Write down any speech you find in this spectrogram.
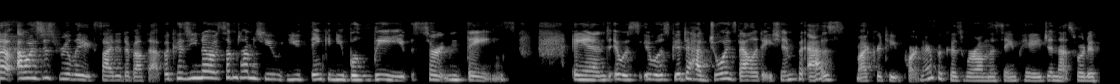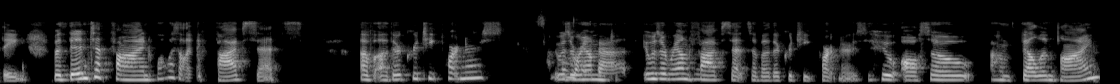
that I was just really excited about that because you know sometimes you you think and you believe certain things, and it was it was good to have Joy's validation, but as my critique partner because we're on the same page and that sort of thing. But then to find what was it like five sets of other critique partners. Something it was like around that. it was around Mhm. five sets of other critique partners who also um, fell in line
